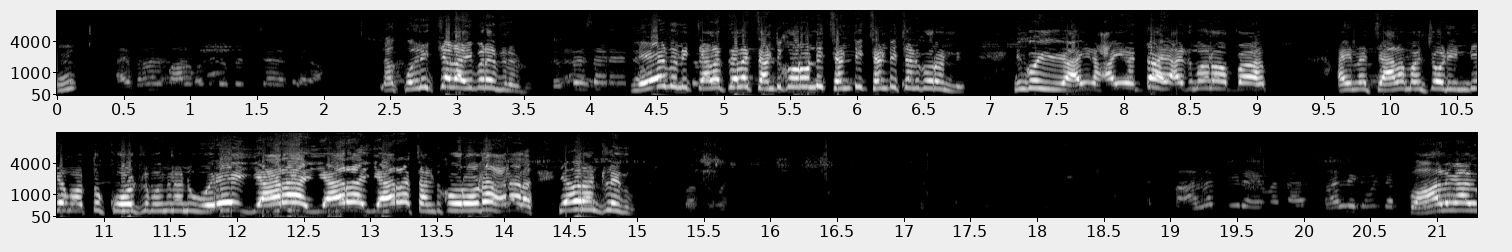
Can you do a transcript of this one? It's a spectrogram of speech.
ఉం? నాకు కొనిచ్చాడు అయిపోయింది లేడు లేదు నీకు చాలా చాలా చంటుకోరండి చంటి చంటి చంటుకోరండి ఇంకో ఆయన ఆయన అంటే అభిమానం అబ్బా. ఆయన చాలా మంచివాడు ఇండియా మొత్తం కోట్ల మంది నన్ను ఒరే యారా యారా యారా చంటుకోరోడా అనాలి ఎవరు అంటలేదు. పాలు కాదు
